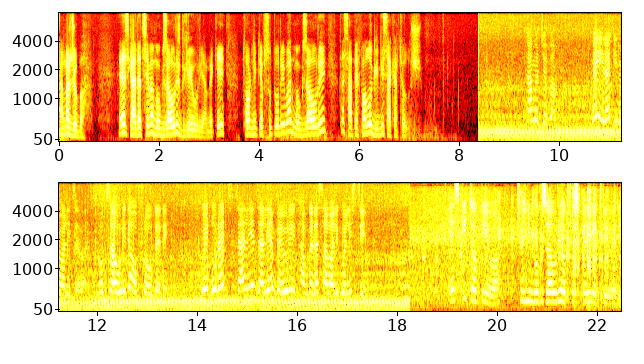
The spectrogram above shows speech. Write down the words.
გამარჯობა. ეს გადაცემა მოგზაურის დღიურია, მე კი თორნიკებს უტური ვარ, მოგზაური და საფეხმავლო გიდი საქართველოში. გამარჯობა. მე ირა კირვალიძე ვარ, მოგზაური და ოფროუდერი. გვიყურეთ ძალიან ძალიან ბევრი თავგადასავალი გველის წინ. ეს კი ტოკიოა, ჩვენი მოგზაური ოქროსფერი რეტრივერი.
